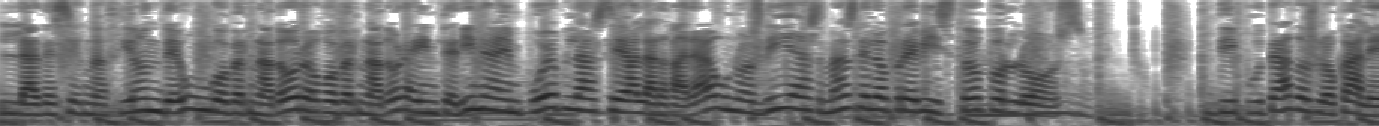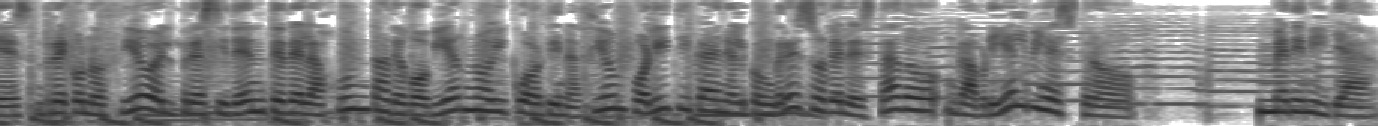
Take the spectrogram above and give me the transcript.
La designación de un gobernador o gobernadora interina en Puebla se alargará unos días más de lo previsto por los diputados locales, reconoció el presidente de la Junta de Gobierno y Coordinación Política en el Congreso del Estado, Gabriel Biestro. Medinilla.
